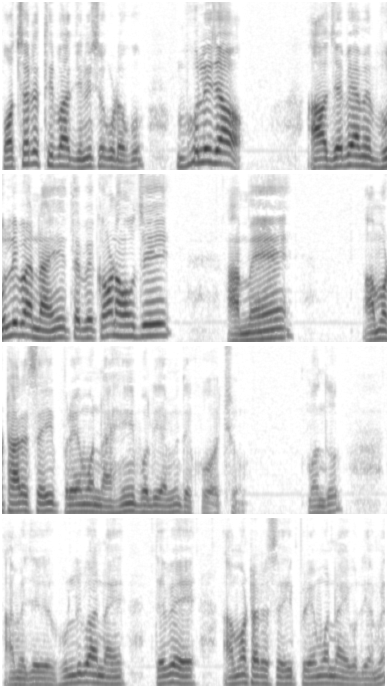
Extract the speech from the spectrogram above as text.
ପଛରେ ଥିବା ଜିନିଷ ଗୁଡ଼ାକୁ ଭୁଲିଯାଅ। ଆଉ ଯେବେ ଆମେ ଭୁଲିବା ନାହିଁ ତେବେ କ'ଣ ହେଉଛି? ଆମେ ଆମଠାରେ ସେହି ପ୍ରେମ ନାହିଁ ବୋଲି ଆମେ ଦେଖୁଅଛୁ। ବନ୍ଧୁ ଆମେ ଯେବେ ଭୁଲିବା ନାହିଁ ତେବେ ଆମଠାରେ ସେହି ପ୍ରେମ ନାହିଁ ବୋଲି ଆମେ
